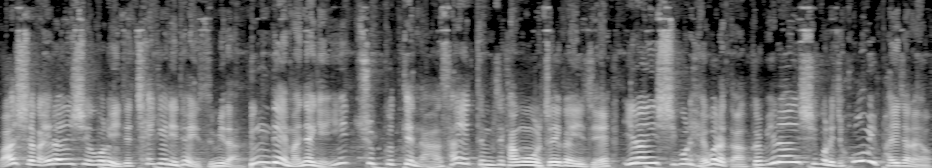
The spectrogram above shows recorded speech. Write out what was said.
와셔가 이런 식으로 이제 체결이 되어 있습니다. 근데 만약에 이 축 끝에 나사의 틈새 가공을 저희가 이제 이런 식으로 해버렸다. 그럼 이런 식으로 이제 홈이 파이잖아요.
